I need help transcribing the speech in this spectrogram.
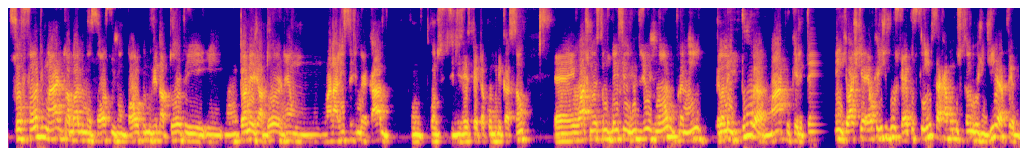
sou fã demais do trabalho do meu sócio, do João Paulo, como redator e, e um planejador, né, um, um analista de mercado, quando se diz respeito à comunicação. É, eu acho que nós estamos bem servidos e o João, para mim, pela leitura macro que ele tem, que eu acho que é o que a gente busca, é o que os clientes acabam buscando hoje em dia, Pedro,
